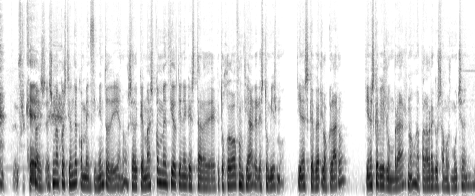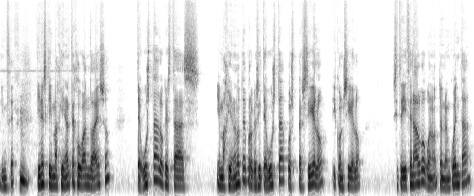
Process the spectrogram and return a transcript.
Porque... Pues es una cuestión de convencimiento, diría, ¿no? O sea, el que más convencido tiene que estar de que tu juego va a funcionar eres tú mismo. Tienes que verlo claro, tienes que vislumbrar, ¿no? Una palabra que usamos mucho en Lince. Hmm. Tienes que imaginarte jugando a eso. ¿Te gusta lo que estás imaginándote? Porque si te gusta, pues persíguelo y consíguelo. Si te dicen algo, bueno, tenlo en cuenta.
